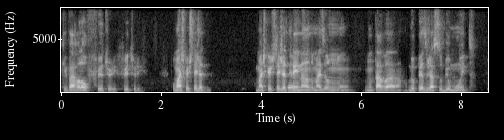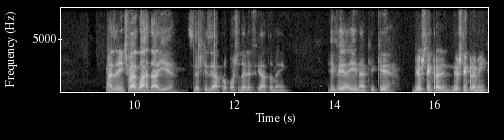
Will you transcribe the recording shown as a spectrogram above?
que vai rolar o Future, Future. Por mais que eu esteja, por mais que eu esteja treinando, mas eu não, não tava, meu peso já subiu muito, mas a gente vai aguardar aí, se Deus quiser, a proposta da LFA também e ver aí, né, o que, que Deus tem para Deus tem para mim.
